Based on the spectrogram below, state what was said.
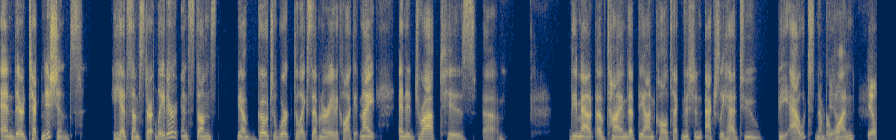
And their technicians, he had some start later and some, you know, go to work to like seven or eight o'clock at night, and it dropped his um, the amount of time that the on-call technician actually had to be out. Number Yeah. one, yeah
